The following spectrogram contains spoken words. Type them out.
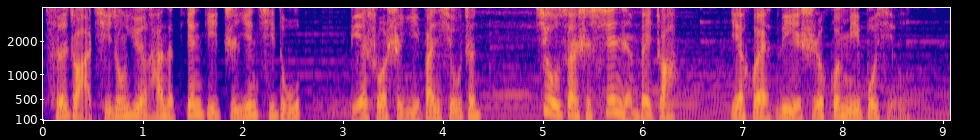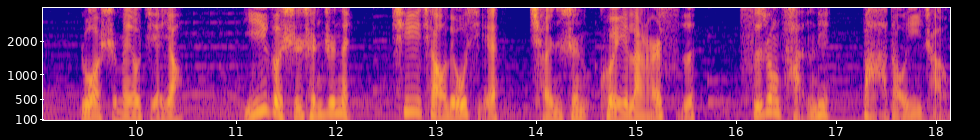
此爪其中蕴含的天地至阴奇毒，别说是一般修真，就算是仙人被抓，也会立时昏迷不醒。若是没有解药，一个时辰之内七窍流血。全身溃烂而死，死状惨烈，霸道异常。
